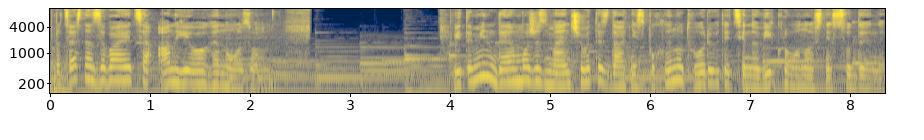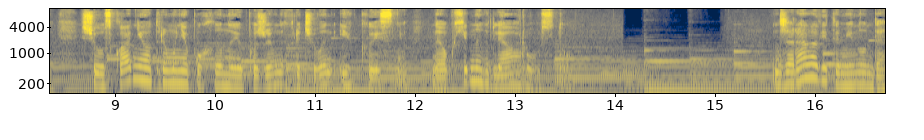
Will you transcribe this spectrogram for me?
Процес називається ангіогенозом. Вітамін Д може зменшувати здатність пухлин утворювати ці нові кровоносні судини, що ускладнює отримання пухлиною поживних речовин і кисню, необхідних для росту. Джерела вітаміну Д.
